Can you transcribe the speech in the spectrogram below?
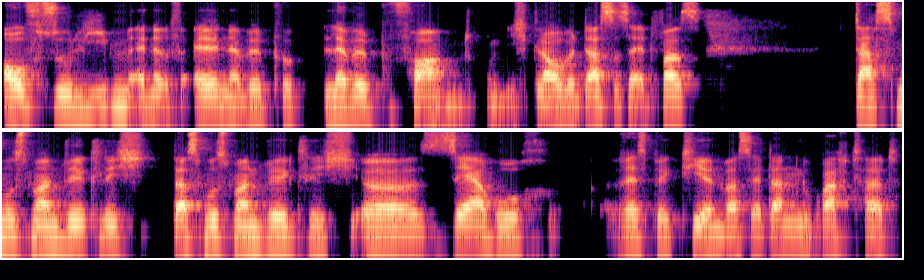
auf solidem NFL-Level performt. Und ich glaube, das ist etwas, das muss man wirklich, das muss man wirklich äh, sehr hoch respektieren, was er dann gebracht hat.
